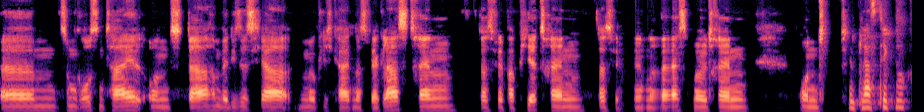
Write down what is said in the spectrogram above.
ähm, zum großen Teil. Und da haben wir dieses Jahr Möglichkeiten, dass wir Glas trennen, dass wir Papier trennen, dass wir den Restmüll trennen und den Plastik noch.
